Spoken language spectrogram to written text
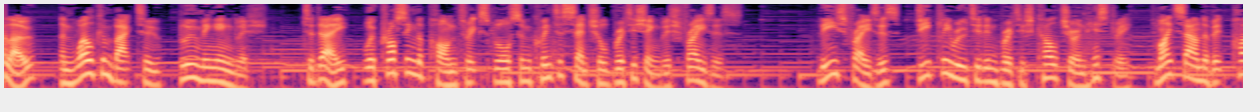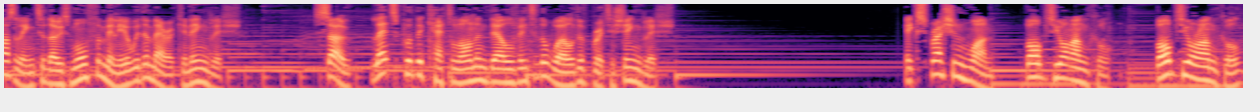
Hello, and welcome back to Blooming English. Today, we're crossing the pond to explore some quintessential British English phrases. These phrases, deeply rooted in British culture and history, might sound a bit puzzling to those more familiar with American English. So, let's put the kettle on and delve into the world of British English. Expression 1. Bob's your uncle. Bob's your uncle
